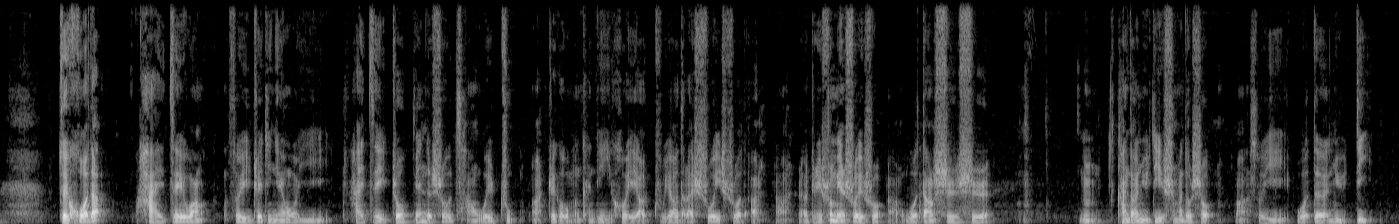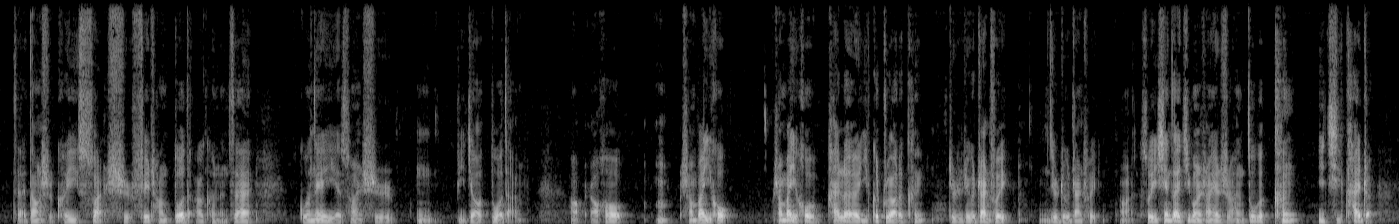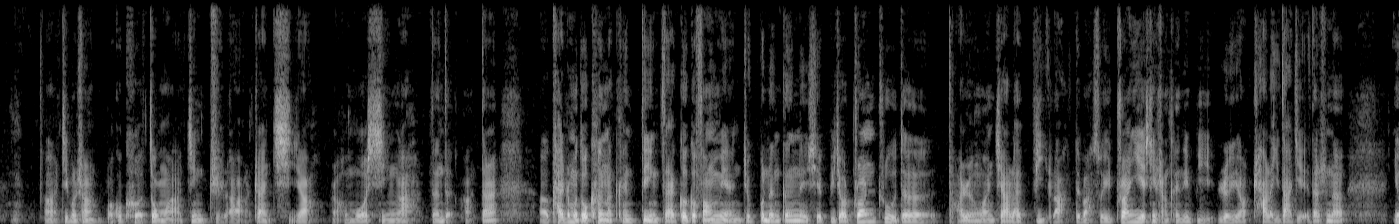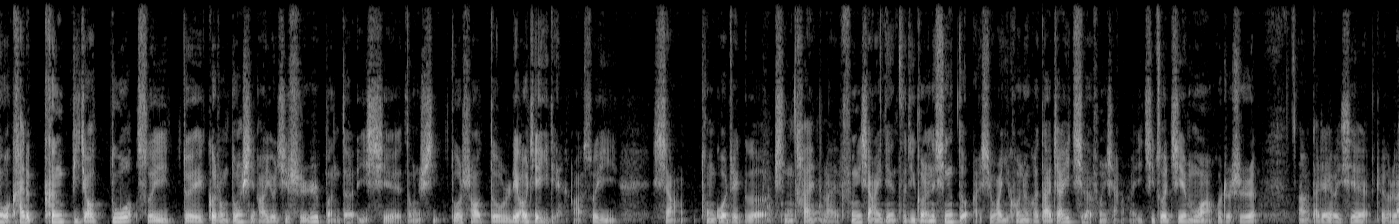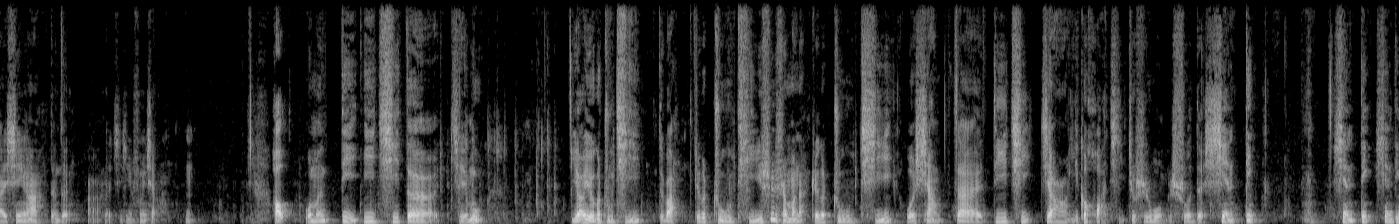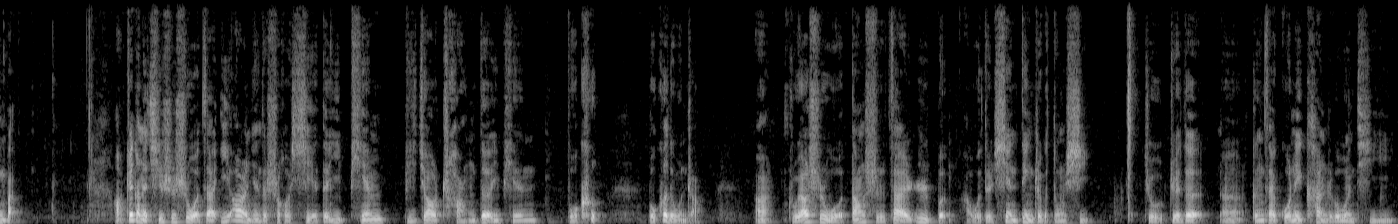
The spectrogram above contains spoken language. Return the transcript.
最火的《海贼王》，所以这几年我以海贼周边的收藏为主啊。这个我们肯定以后也要主要的来说一说的啊啊。然后这里顺便说一说啊，我当时是嗯看到女帝什么都收啊，所以我的女帝在当时可以算是非常多的啊，可能在国内也算是嗯比较多的。啊，然后，嗯，上班以后，上班以后开了一个主要的坑，就是这个战锤，就是这个战锤啊，所以现在基本上也是很多个坑一起开着，啊，基本上包括可动啊、静止啊、战旗啊，然后模型啊等等啊，当然，呃，开这么多坑呢，肯定在各个方面就不能跟那些比较专注的达人玩家来比了，对吧？所以专业性上肯定比人要差了一大截，但是呢。因为我开的坑比较多，所以对各种东西啊，尤其是日本的一些东西，多少都了解一点啊，所以想通过这个平台来分享一点自己个人的心得啊，希望以后能和大家一起来分享，一起做节目啊，或者是啊，大家有一些这个来信啊等等啊，来进行分享。嗯，好，我们第一期的节目也要有个主题。对吧？这个主题是什么呢？这个主题，我想在第一期讲一个话题，就是我们说的限定、限定、限定版。好，这个呢，其实是我在一二年的时候写的一篇比较长的一篇博客，博客的文章啊，主要是我当时在日本啊，我对限定这个东西就觉得，呃，跟在国内看这个问题。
